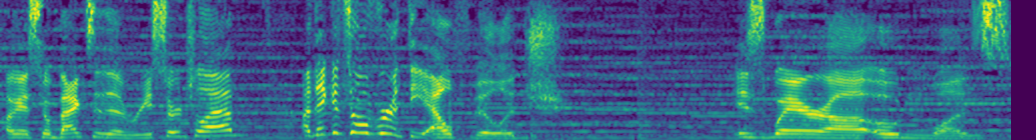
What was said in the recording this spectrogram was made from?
Okay, so back to the research lab. I think it's over at the Elf Village, is where uh, Odin was.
